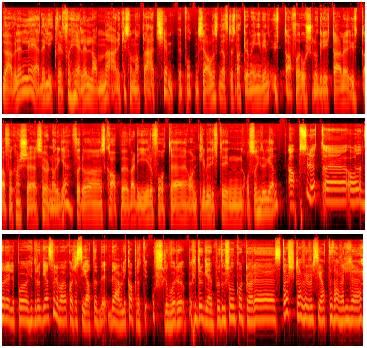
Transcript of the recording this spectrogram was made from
Du er vel en leder likevel for hele landet. Er det ikke sånn at det er et kjempepotensial som vi ofte snakker om, Ingelin, utafor Oslo-gryta eller utafor kanskje Sør-Norge, for å skape verdier og få til ordentlige bedrifter innen også hydrogen? Absolutt. Og når det gjelder på hydrogen, så vil man kanskje si at det er vel ikke akkurat i Oslo hvor hydrogenproduksjonen kommer til å være størst. Det er vel vel si at det er vel eh,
